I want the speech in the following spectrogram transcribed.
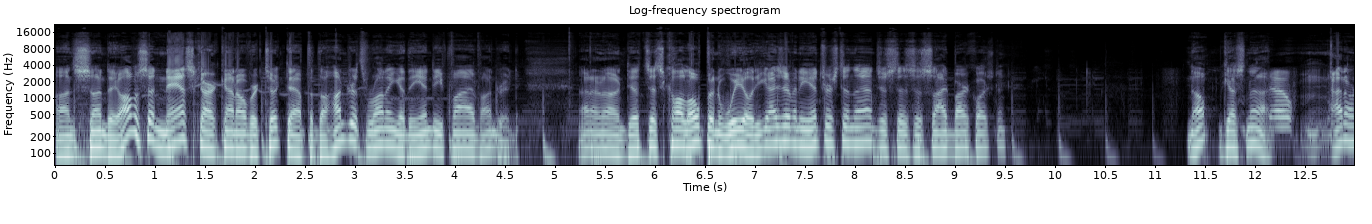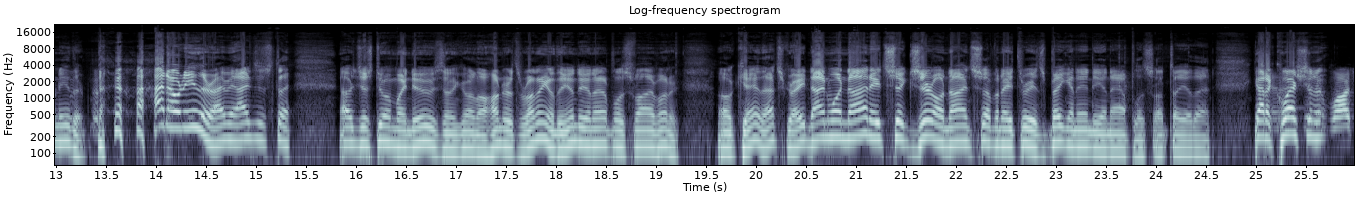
on Sunday. All of a sudden, NASCAR kind of overtook that, but the hundredth running of the Indy 500. I don't know. It's just called open wheel. You guys have any interest in that? Just as a sidebar question. Nope, guess not. No, I don't either. I don't either. I mean, I just uh, I was just doing my news and going the hundredth running of the Indianapolis 500. Okay, that's great. 919-860-9783. It's big in Indianapolis. I'll tell you that. Got a And I question? didn't watch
